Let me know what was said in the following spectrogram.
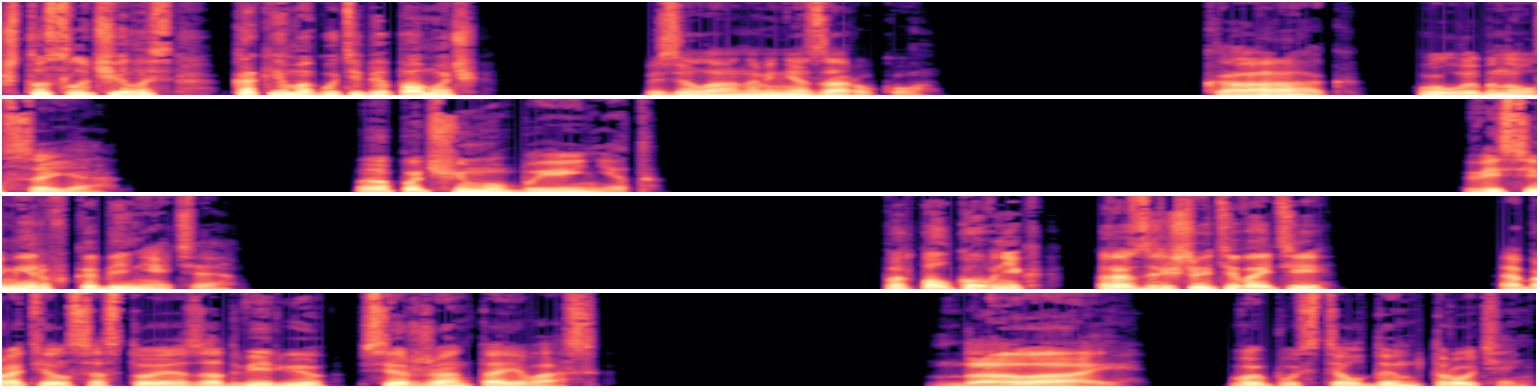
«Что случилось? Как я могу тебе помочь?» Взяла она меня за руку. «Как?» — улыбнулся я. «А почему бы и нет?» Весемир в кабинете. «Подполковник, разрешите войти?» — обратился, стоя за дверью, сержант Айвас. «Давай», — выпустил дым трутень.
